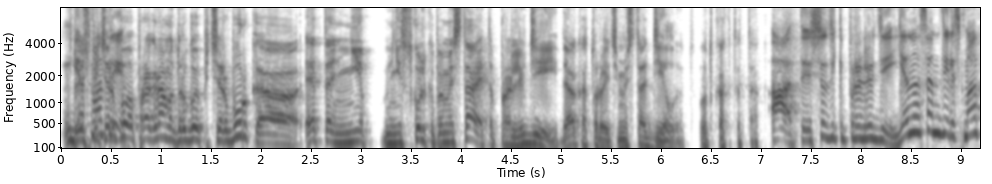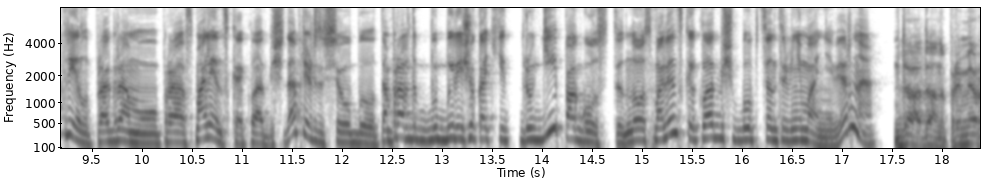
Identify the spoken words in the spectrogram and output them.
То есть Петербург, программа «Другой Петербург» а, это не, не сколько по места, это про людей, да, которые эти места делают. Вот как-то так. А, ты все-таки про людей. Я на самом деле смотрела программу про Смоленское кладбище, да, прежде всего было. Там, правда, были еще какие-то другие погосты, но Смоленское кладбище было в центре внимания, верно? Да, да. Например,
